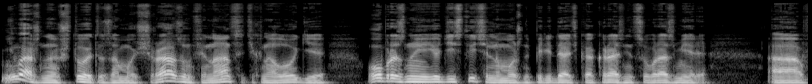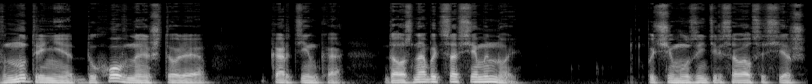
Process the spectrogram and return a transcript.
Неважно, что это за мощь, разум, финансы, технологии. Образно ее действительно можно передать как разницу в размере, а внутренняя, духовная, что ли, картинка должна быть совсем иной. Почему заинтересовался Серж?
